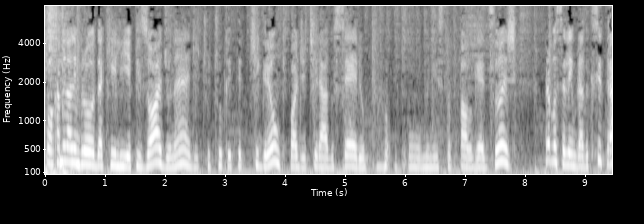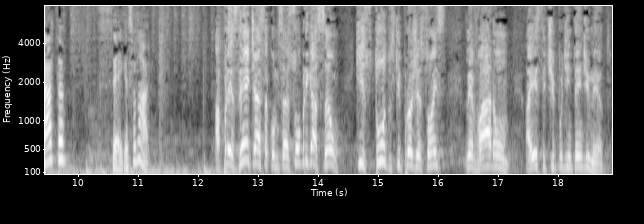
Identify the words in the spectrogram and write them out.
Bom, a Camila lembrou daquele episódio, né, de Chuchuca e Tigrão, que pode tirar do sério o ministro Paulo Guedes hoje. Para você lembrar do que se trata, segue a sonora. Apresente a essa comissão, é sua obrigação, que estudos, que projeções levaram a esse tipo de entendimento.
